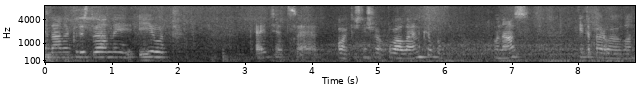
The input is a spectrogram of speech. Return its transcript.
Сніданок різдвяний і от третє це. Ой, точніше, у Оленки був у нас. І тепер у Олени.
